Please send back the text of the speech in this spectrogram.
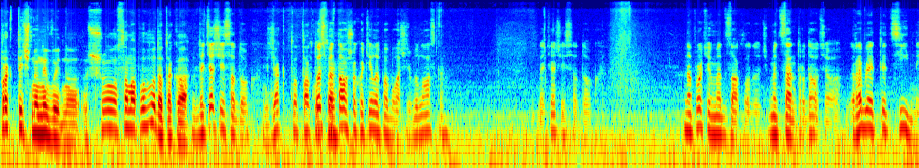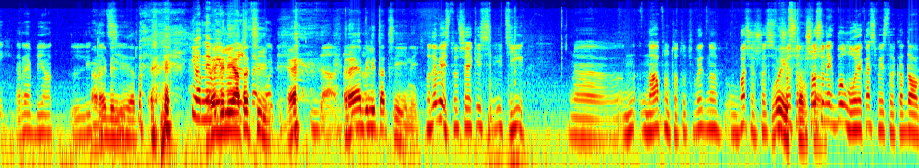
практично не видно, що сама погода така, Дитячий садок. як то так Хтось оце? питав, що хотіли побачити, будь ласка. Дитячий садок. Напроти медзакладу, медцентру, да, оцього. Реабілітаційний. Реабілітаційний. Реабілітаційний. Реабілітаційний. Ну дивись, тут ще якісь і ті. Е, напнуто, тут видно, бачиш, щось, щось, Виставка. щось у них було, якась виставка, да.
